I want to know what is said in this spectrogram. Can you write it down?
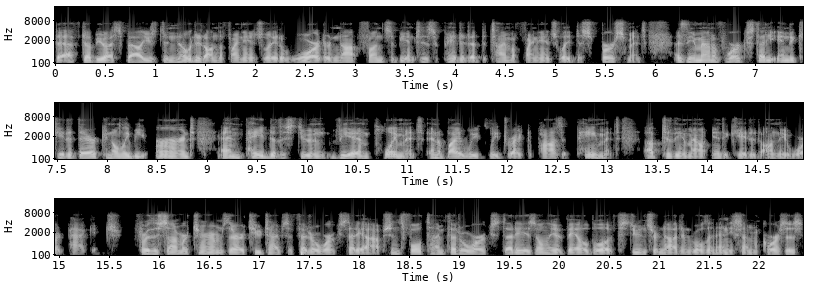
the FWS values denoted on the financial aid award are not funds to be anticipated at the time of financial aid disbursement, as the amount of work study indicated there can only be earned and paid to the student via employment and a biweekly direct deposit payment up to the amount indicated on the award package. For the summer terms, there are two types of federal work study options. Full time federal work study is only available if students are not enrolled in any summer courses.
